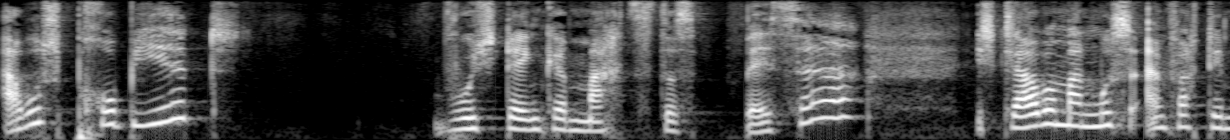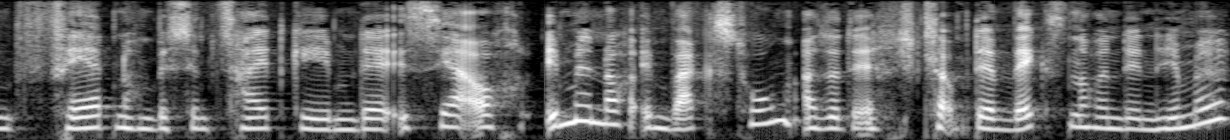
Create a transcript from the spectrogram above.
ausprobiert, wo ich denke, macht's das besser? Ich glaube, man muss einfach dem Pferd noch ein bisschen Zeit geben. Der ist ja auch immer noch im Wachstum, also der, ich glaube, der wächst noch in den Himmel.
